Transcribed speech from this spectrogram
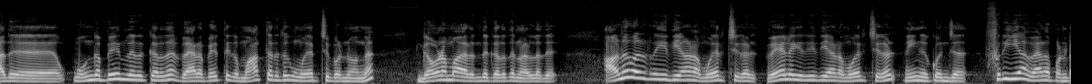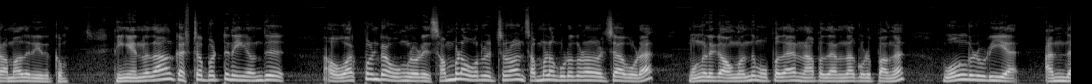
அது உங்கள் பேரில் இருக்கிறத வேறு பேர்த்துக்கு மாற்றுறதுக்கு முயற்சி பண்ணுவாங்க. கவனமாக இருந்துக்கிறது நல்லது. அலுவல் ரீதியான முயற்சிகள் வேலை ரீதியான முயற்சிகள் நீங்கள் கொஞ்சம் ஃப்ரீயாக வேலை பண்ணுற மாதிரி இருக்கும். நீங்கள் என்னதான் கஷ்டப்பட்டு நீங்கள் வந்து ஒர்க் பண்ணுற உங்களுடைய சம்பளம் ஒரு லட்ச ரூபா சம்பளம் கொடுக்கணும்னு வச்சா கூட உங்களுக்கு அவங்க வந்து முப்பதாயிரம் நாற்பதாயிரம் தான் கொடுப்பாங்க. உங்களுடைய அந்த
